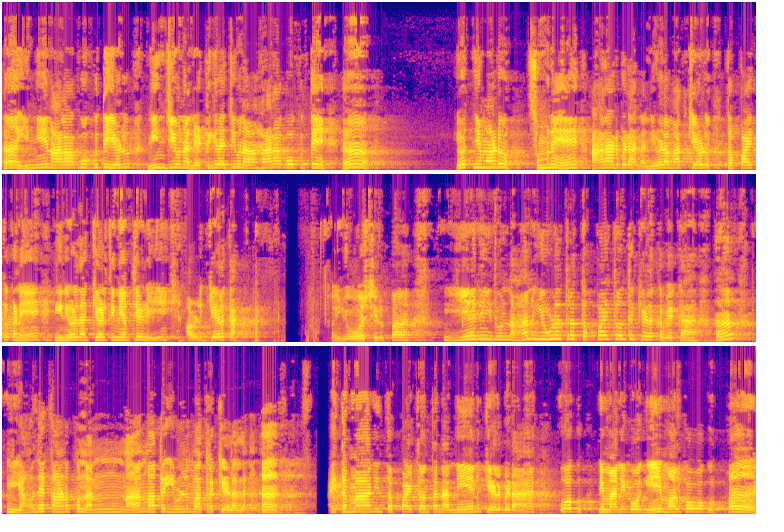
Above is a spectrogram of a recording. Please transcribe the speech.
ಹಾ, ಇನ್ನೇನು ಹಾಳಾಗೋಗುತ್ತೆ ಹೇಳು? ನಿನ್ನ ಜೀವನ ನೆಟ್ಟಿಗೆ ಜೀವನ ಹಾಳಾಗೋಗುತ್ತೆ. ಹಾ, ಯೋಚನೆ ಮಾಡು. ಸುಮ್ಮನೆ ಹಾರಾಡಬೇಡ. ನಾನು ಹೇಳೋ ಮಾತು ಕೇಳು. ತಪ್ಪಾಯ್ತು ಕಣೆ. ನೀನು ಹೇಳ್ದಂಗೆ ಕೇಳ್ತೀನಿ ಅಂತೇಳಿ ಅವಳು ಕೇಳ್ಕ. ಅಯ್ಯೋ, ಶಿಲ್ಪ, ಏನು ಇದು? ನಾನು ಇವಳ ಹತ್ರ ತಪ್ಪಾಯ್ತು ಅಂತ ಕೇಳ್ಕೋಬೇಕಾ? ಹಾ, ಯಾವುದೇ ಕಾರಣಕ್ಕೂ ನನ್ನ ನಾನು ಮಾತ್ರ ಇವಳು ಮಾತ್ರ ಕೇಳಲ್ಲ. ಹಾ. ಆಯ್ತಮ್ಮ, ನೀನ್ ತಪ್ಪಾಯ್ತು ಅಂತ ನನ್ನೇನು ಕೇಳಬೇಡ. ಹೋಗು ನಿಮ್ಮ ಮನೆಗೆ ಹೋಗಿ ಮಲ್ಕೋ, ಹೋಗು. ಹಾ,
